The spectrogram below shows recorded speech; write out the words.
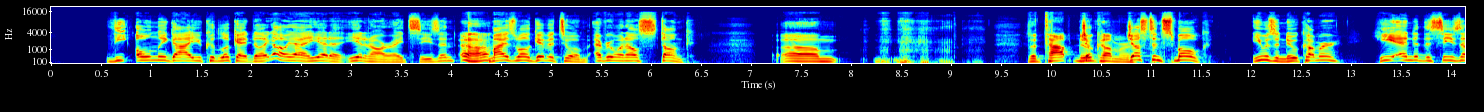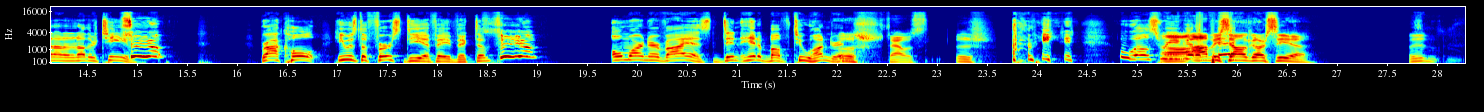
the only guy you could look at. You're like, oh yeah, he had a he had an all right season. Uh-huh. Might as well give it to him. Everyone else stunk. Um, the top Ju- newcomer. Justin Smoak, he was a newcomer. He ended the season on another team. see ya, Brock Holt, he was the first DFA victim. see ya. Omar Narvaez didn't hit above 200. Ugh, that was. Ugh. I mean, who else were you Uh, gonna pick? Avisail Garcia.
